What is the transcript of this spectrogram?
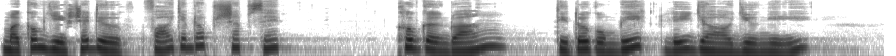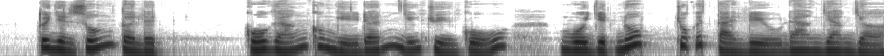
Mọi công việc sẽ được phó giám đốc sắp xếp. Không cần đoán Thì tôi cũng biết lý do vừa nghỉ. Tôi nhìn xuống tờ lịch, Cố gắng không nghĩ đến những chuyện cũ, Ngồi dịch nốt chút ít tài liệu đang gian dở.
